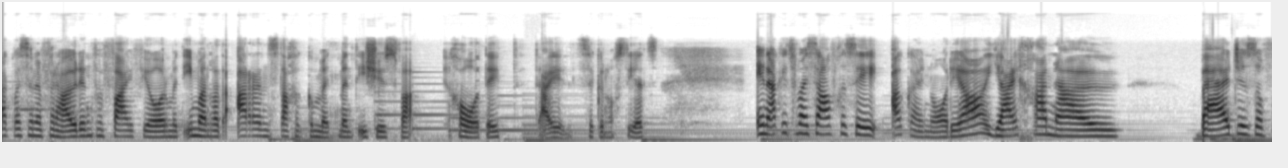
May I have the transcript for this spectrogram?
ek was in 'n verhouding vir 5 jaar met iemand wat ernstige commitment issues gehad het. Hy seker nog steeds. En ek het vir myself gesê, "Okay Nadia, jy gaan nou badges of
